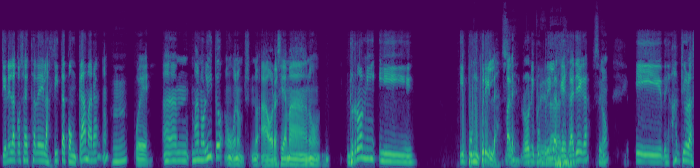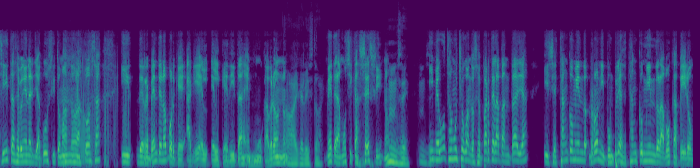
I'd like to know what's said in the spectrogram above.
tiene la cosa esta de la cita con cámara, ¿no? Pues Manolito, no, bueno, no, ahora se llama no, Ronnie y y Pumprila, Sí, ¿vale? Ronnie Pumprila, Pumprila, que es gallega, sí. ¿no? Y han tenido la cita, se ven en el jacuzzi tomando las cosas y de repente, ¿no? Porque aquí el, el que edita es muy cabrón, ¿no? Ay, qué listo. Mete la música sexy, ¿no? Mm, sí. mm, sí. Y me gusta mucho cuando se parte la pantalla y se están comiendo, Ronnie y Pumprilla se están comiendo la boca, pero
